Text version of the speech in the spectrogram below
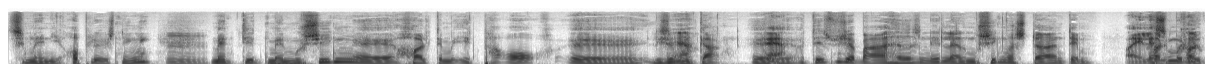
simpelthen i opløsning. Ikke? Mm. Men, det, men musikken øh, holdt dem et par år øh, ligesom Ja. i gang. Øh, Ja. Og det synes jeg bare havde sådan et eller andet. Musikken var større end dem. Og ellers så må Kon- du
